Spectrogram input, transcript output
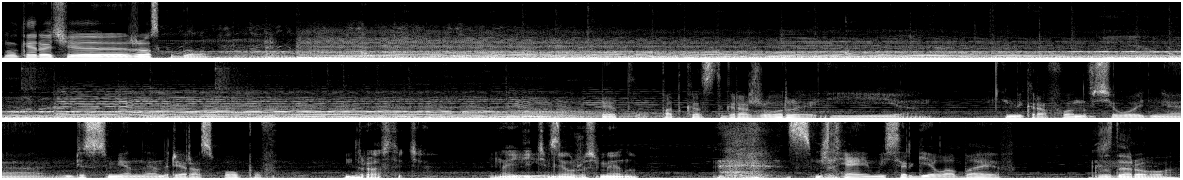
ну, короче, жестко было. Это подкаст «Гаражеры», и у микрофонов сегодня бессменный Андрей Распопов, Здравствуйте. Найдите И- мне уже смену. сменяемый Сергей Лобаев, Здорово.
